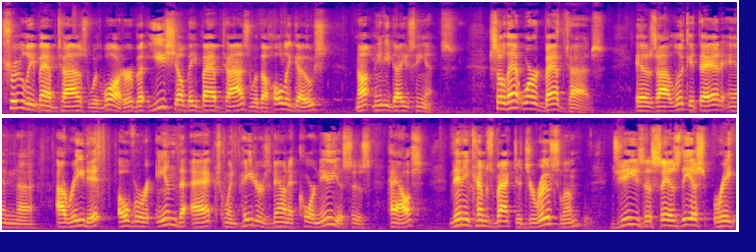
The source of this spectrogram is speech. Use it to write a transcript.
truly baptized with water, but ye shall be baptized with the Holy Ghost not many days hence. So that word baptize, as I look at that and uh, I read it over in the Acts when Peter's down at Cornelius's house. Then he comes back to Jerusalem. Jesus says this, re,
